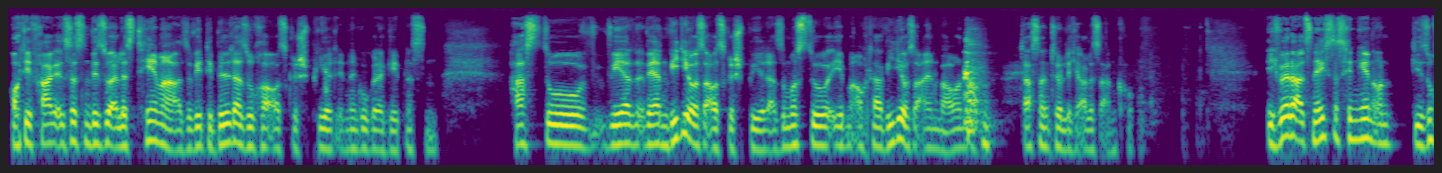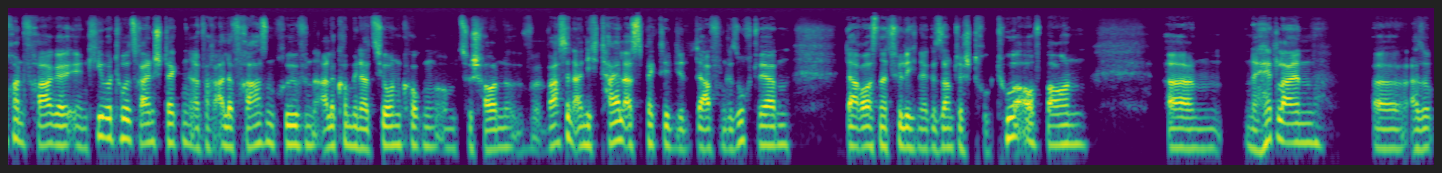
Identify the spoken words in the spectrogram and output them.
Auch die Frage, ist es ein visuelles Thema? Also wird die Bildersuche ausgespielt in den Google-Ergebnissen? Hast du, werden Videos ausgespielt? Also musst du eben auch da Videos einbauen. Das natürlich alles angucken. Ich würde als nächstes hingehen und die Suchanfrage in Keyword Tools reinstecken, einfach alle Phrasen prüfen, alle Kombinationen gucken, um zu schauen, was sind eigentlich Teilaspekte, die davon gesucht werden. Daraus natürlich eine gesamte Struktur aufbauen, ähm, eine Headline, äh, also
